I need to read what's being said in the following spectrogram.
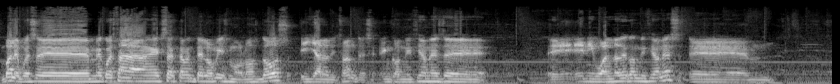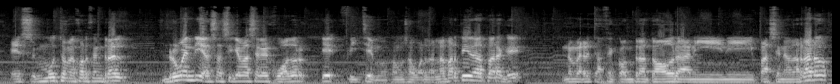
Vale, pues eh, me cuestan exactamente lo mismo los dos Y ya lo he dicho antes, en condiciones de... Eh, en igualdad de condiciones eh, Es mucho mejor central Rubén Díaz, así que va a ser el jugador que fichemos. Vamos a guardar la partida para que no me rechace contrato ahora ni, ni pase nada raro.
